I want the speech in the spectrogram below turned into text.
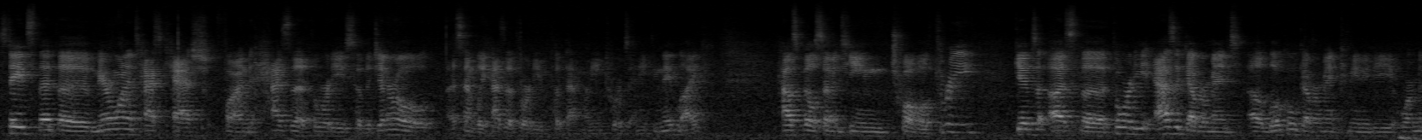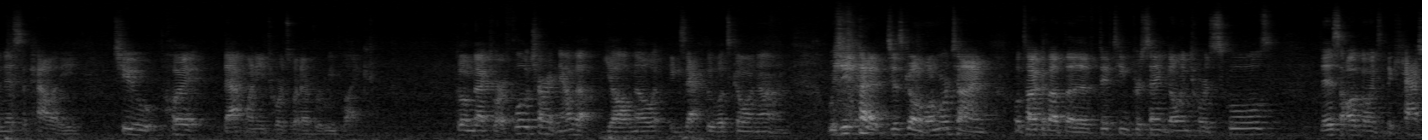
states that the marijuana tax cash fund has the authority, so the General Assembly has the authority to put that money towards anything they'd like. House Bill 171203 gives us the authority as a government, a local government community or municipality to put that money towards whatever we'd like going back to our flow chart, now that y'all know exactly what's going on, we got, just going one more time, we'll talk about the 15% going towards schools, this all going to the cash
